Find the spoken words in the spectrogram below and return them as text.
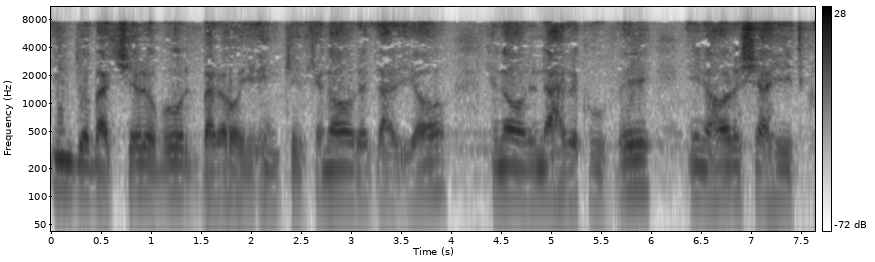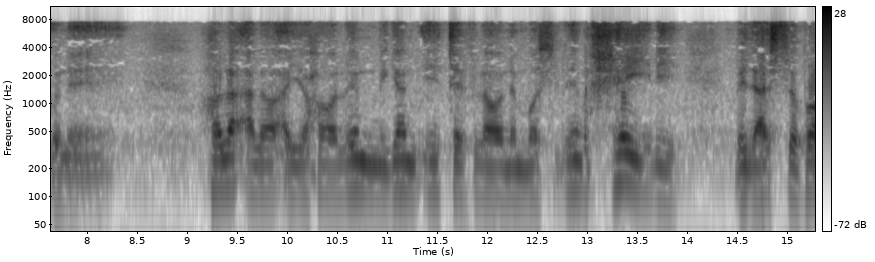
این دو بچه رو برد برای این که کنار دریا کنار نهر کوفه اینها رو شهید کنه. حالا علا ای حالم میگن این تفلان مسلم خیلی به دست و پا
